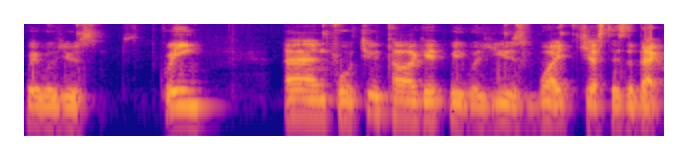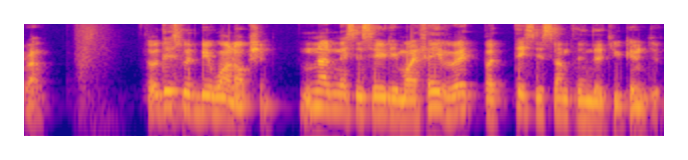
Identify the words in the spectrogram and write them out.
we will use green and for two target we will use white just as the background. So this would be one option. Not necessarily my favorite, but this is something that you can do.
